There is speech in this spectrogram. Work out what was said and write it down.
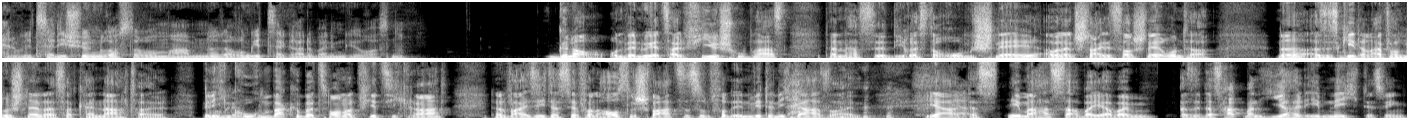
Ja, du willst ja die schönen Rostaromen haben, ne? Darum geht's ja gerade bei dem Gyros, ne? Genau. Und wenn du jetzt halt viel Schub hast, dann hast du die Röstaromen schnell, aber dann schneidest du auch schnell runter. Ne? Also es geht dann einfach nur schneller, das hat keinen Nachteil. Wenn ich einen Kuchen backe bei 240 Grad, dann weiß ich, dass der von außen schwarz ist und von innen wird er nicht gar sein. ja, ja, das Thema hast du aber ja beim, also das hat man hier halt eben nicht, deswegen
